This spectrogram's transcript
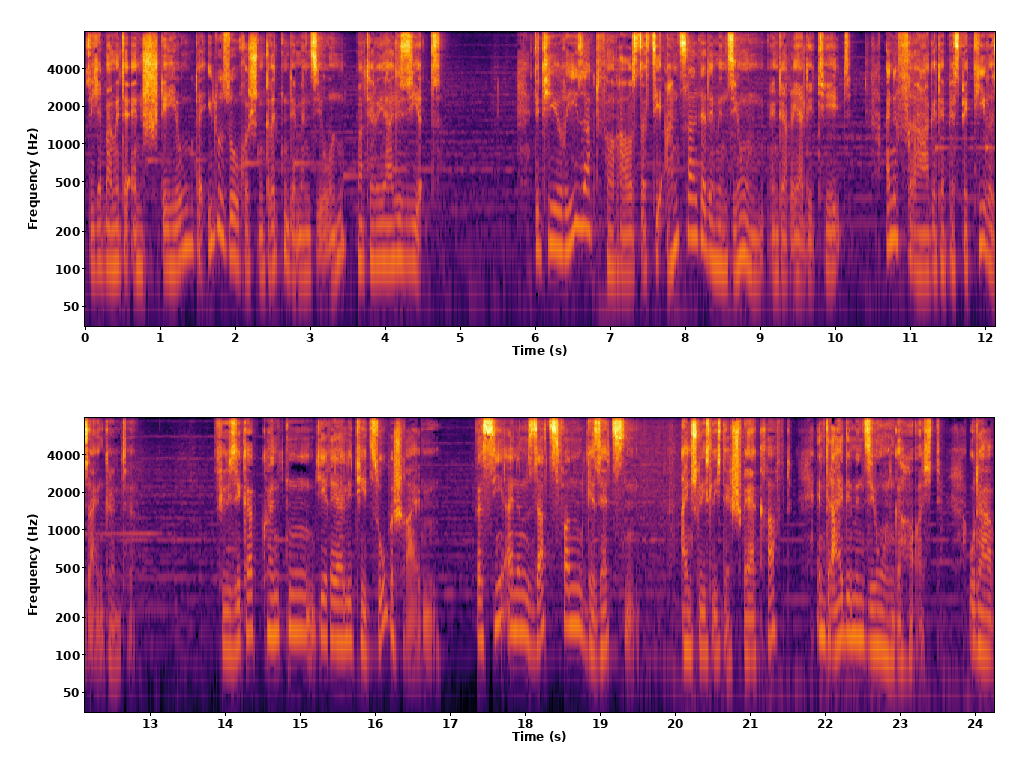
sich aber mit der Entstehung der illusorischen dritten Dimension materialisiert. Die Theorie sagt voraus, dass die Anzahl der Dimensionen in der Realität eine Frage der Perspektive sein könnte. Physiker könnten die Realität so beschreiben, dass sie einem Satz von Gesetzen, einschließlich der Schwerkraft, in drei Dimensionen gehorcht oder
